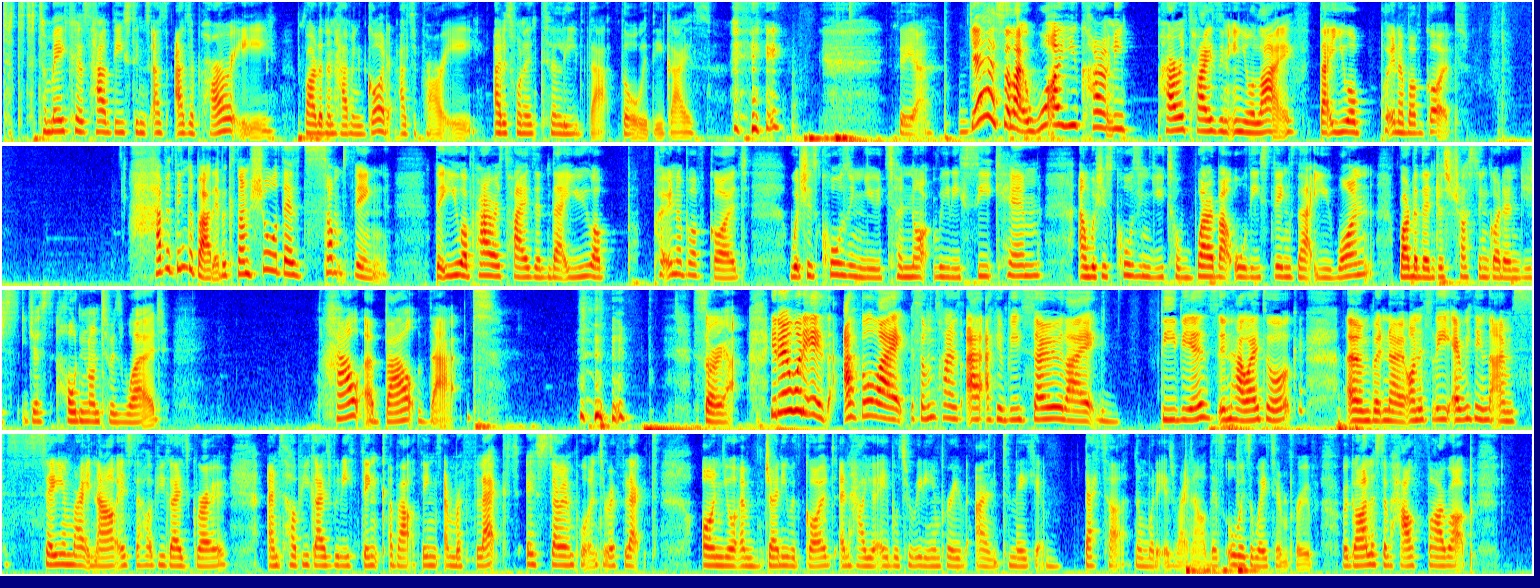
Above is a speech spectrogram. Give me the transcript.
to, to, to make us have these things as, as a priority rather than having God as a priority. I just wanted to leave that thought with you guys. so yeah. Yeah, so like what are you currently prioritizing in your life that you are putting above God? Have a think about it because I'm sure there's something that you are prioritizing that you are putting above God, which is causing you to not really seek Him and which is causing you to worry about all these things that you want rather than just trusting God and just, just holding on to His word. How about that? Sorry. You know what it is? I feel like sometimes I, I can be so like devious in how I talk. Um, but no, honestly, everything that I'm saying right now is to help you guys grow and to help you guys really think about things and reflect. It's so important to reflect on your um, journey with God and how you're able to really improve and to make it better than what it is right now. There's always a way to improve, regardless of how far up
